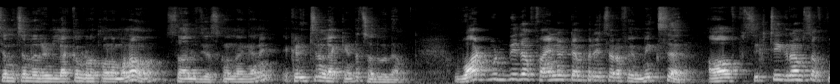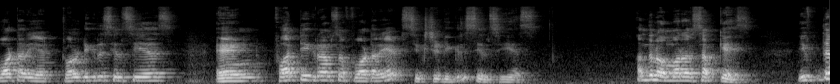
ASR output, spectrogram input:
చిన్న చిన్న రెండు లెక్కల రూపంలో మనం సాల్వ్ చేసుకుందాం కానీ ఇక్కడ ఇచ్చిన లెక్క ఏంటో చదువుదాం. What would be the final temperature of a mixture of sixty grams of water at twelve degree Celsius and forty grams of water at sixty degree Celsius అందులో మరో sub case if the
